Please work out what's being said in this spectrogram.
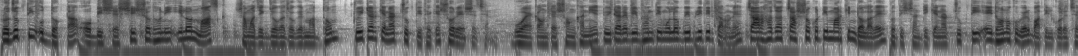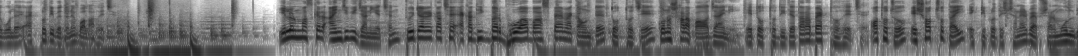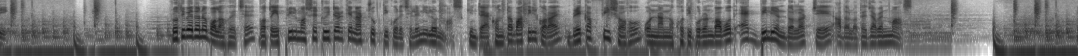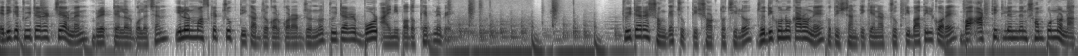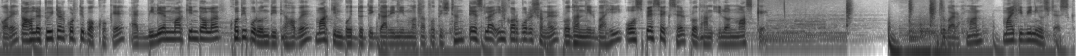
প্রযুক্তি উদ্যোক্তা ও বিশ্বের শীর্ষধনী ইলন মাস্ক সামাজিক যোগাযোগের মাধ্যম টুইটার কেনার চুক্তি থেকে সরে এসেছেন। ভুয়া অ্যাকাউন্টের সংখ্যা নিয়ে টুইটারে বিভ্রান্তিমূলক বিবৃতির কারণে চার হাজার চারশো কোটি মার্কিন ডলারে প্রতিষ্ঠানটি কেনার চুক্তি এই ধনকুবের বাতিল করেছে বলে এক প্রতিবেদনে বলা হয়েছে। ইলন মাস্কের আইনজীবী জানিয়েছেন, টুইটারের কাছে একাধিকবার ভুয়া বা স্প্যাম অ্যাকাউন্টের তথ্য চেয়ে কোনো সাড়া পাওয়া যায়নি। এ তথ্য দিতে তারা ব্যর্থ হয়েছে। অথচ এ স্বচ্ছতাই একটি প্রতিষ্ঠানের ব্যবসার মূল দিক। প্রতিবেদনে বলা হয়েছে, গত এপ্রিল মাসে টুইটার কেনার চুক্তি করেছিলেন ইলন মাস্ক, কিন্তু এখন তা বাতিল করায় ব্রেকআপ ফি সহ অন্যান্য ক্ষতিপূরণ বাবদ এক বিলিয়ন ডলার চেয়ে আদালতে যাবেন মাস্ক। এদিকে টুইটারের চেয়ারম্যান ব্রেড টেলর বলেছেন, ইলন মাস্কের চুক্তি কার্যকর করার জন্য টুইটারের বোর্ড আইনি পদক্ষেপ নেবে। টুইটারের সঙ্গে চুক্তির শর্ত ছিল, যদি কোনো কারণে প্রতিষ্ঠানটি কেনার চুক্তি বাতিল করে বা আর্থিক লেনদেন সম্পূর্ণ না করে, তাহলে টুইটার কর্তৃপক্ষকে এক বিলিয়ন মার্কিন ডলার ক্ষতিপূরণ দিতে হবে। মার্কিন বৈদ্যুতিক গাড়ি নির্মাতা প্রতিষ্ঠান টেসলা ইনকর্পোরেশনের প্রধান নির্বাহী ও স্পেস এক্সের প্রধান ইলন মাস্কে Rahman, My TV news desk.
